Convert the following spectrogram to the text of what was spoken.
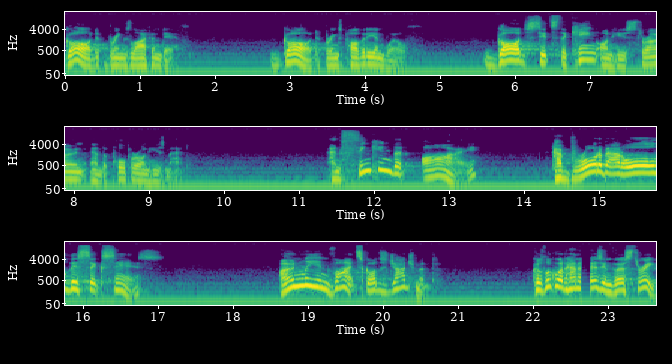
God brings life and death, God brings poverty and wealth. God sits the king on his throne and the pauper on his mat. And thinking that I have brought about all this success only invites God's judgment. Because look what Hannah says in verse 3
